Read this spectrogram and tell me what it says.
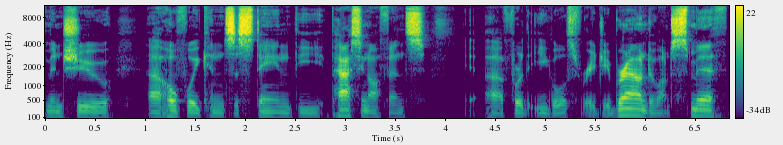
Minshew uh, hopefully can sustain the passing offense uh, for the Eagles for A.J. Brown, Devonta Smith,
